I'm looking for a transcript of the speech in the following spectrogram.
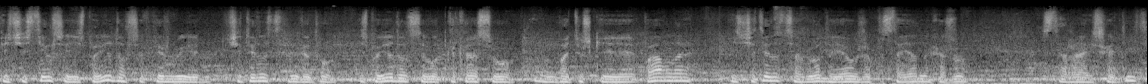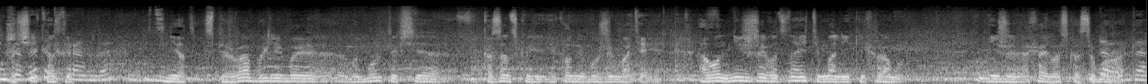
причастился и исповедовался впервые в 2014 году. Исповедовался вот как раз у батюшки Павла. И с 2014 года я уже постоянно хожу стараюсь ходить. Уже почти в этот каждый... храм, да? Нет, сперва были мы в Удмурте все Казанской иконы Божьей Матери. А он ниже, вот знаете, маленький храм, ниже Хайловского собора. Да,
